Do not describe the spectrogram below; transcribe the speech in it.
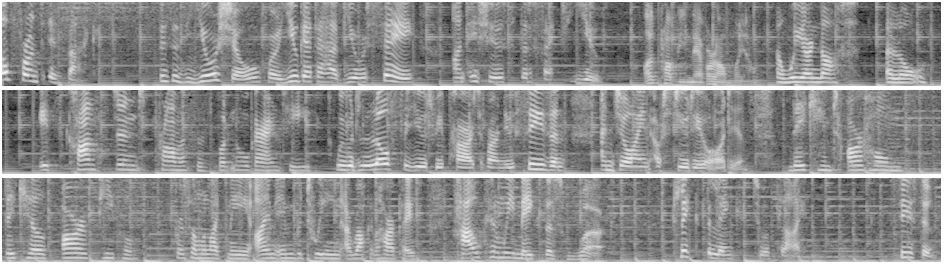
Upfront is back. This is your show where you get to have your say on issues that affect you. I'll probably never on my own. And we are not alone. It's constant promises but no guarantees. We would love for you to be part of our new season and join our studio audience. They came to our homes, they killed our people. For someone like me, I'm in between a rock and a hard place. How can we make this work? Click the link to apply. See you soon.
